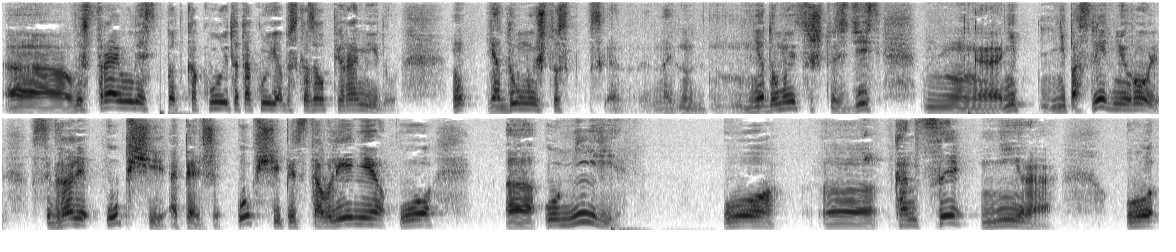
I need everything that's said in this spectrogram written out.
э, выстраивалась под какую-то такую, я бы сказал, пирамиду? Ну, я думаю, что мне думается, что здесь не, не последнюю роль сыграли общие, опять же, общие представления о, э, о мире, о э, конце мира – о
